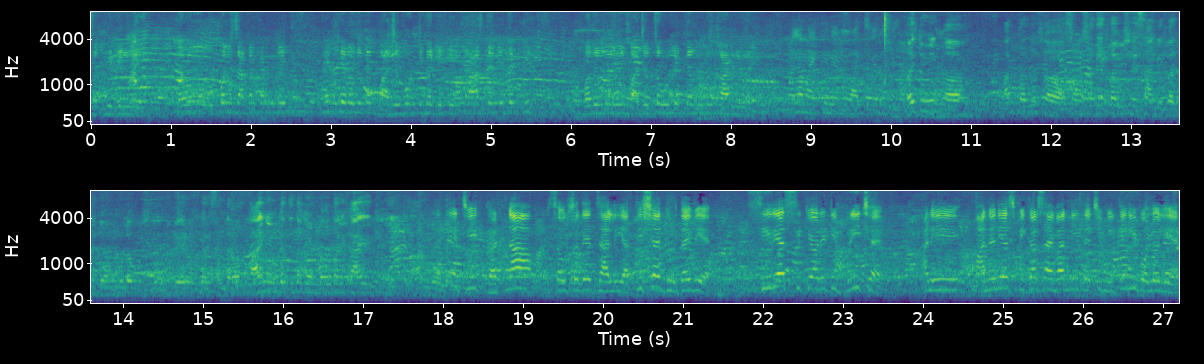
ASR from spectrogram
जखमी केलं नाही. त्यावर रुपाली चाकरकरांनी एक ट्विट केलं होतं त्यात भाजपवर टीका केली मात्र आज त्यांनी ते ट्विट बदललं आणि भाजपचा उल्लेख त्यामधून काढलेला आहे मला माहिती नाही नाही ताई तुम्ही आत्ता जो स- संसदेतला विषय सांगितला ती दोन मुलं घुसली बेरोजगारी संदर्भात काय नेमकं तिथं घडलं होतं आणि काय नाही, जी घटना संसदेत झाली अतिशय दुर्दैवी आहे. सिरियस सिक्युरिटी ब्रीच आहे. आणि माननीय स्पीकर साहेबांनी त्याची मीटिंगही बोलवली आहे.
